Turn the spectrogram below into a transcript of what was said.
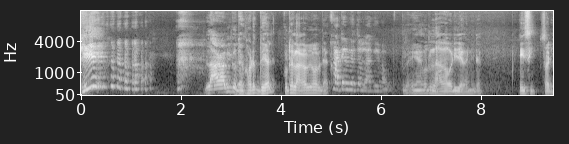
কি? লাগাবি কোথায়? ঘরের দেয়ালে? কোথায় লাগাবি ভাবে দেখ। খাটের ভেতর লাগিয়ে নেব। এখানে কত লাগাবারই জায়গা নেই দেখ এসি সরি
